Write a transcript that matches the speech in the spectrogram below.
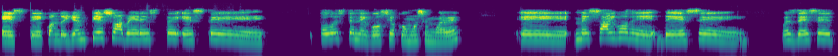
Este, cuando yo empiezo a ver este, este, todo este negocio, cómo se mueve, eh, me salgo de, de, ese, pues de ese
